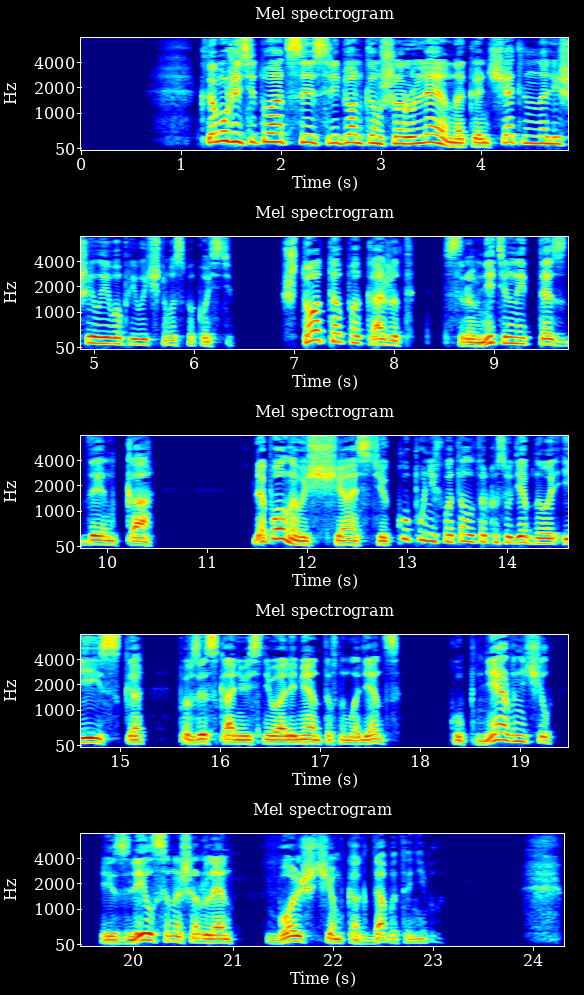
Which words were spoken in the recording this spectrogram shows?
К тому же ситуация с ребенком Шарлен окончательно лишила его привычного спокойствия. Что-то покажет сравнительный тест ДНК. Для полного счастья Купу не хватало только судебного иска по взысканию с него алиментов на младенца. Куп нервничал и злился на Шарлен больше, чем когда бы то ни было.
